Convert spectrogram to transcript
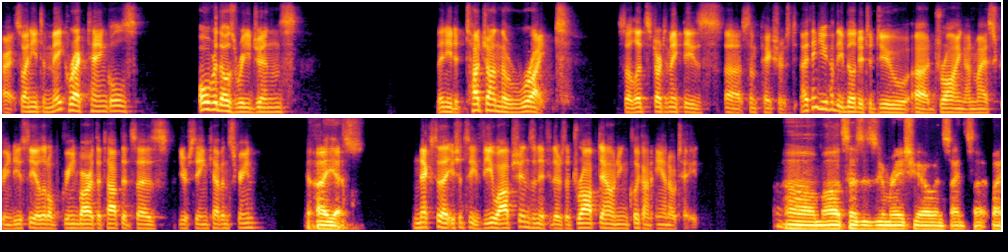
All right, so I need to make rectangles over those regions. They need to touch on the right. So let's start to make these uh, some pictures. I think you have the ability to do uh, drawing on my screen. Do you see a little green bar at the top that says you're seeing Kevin's screen? Uh, yes. Next to that, you should see view options, and if there's a drop down, you can click on annotate. Um, all it says is zoom ratio and side side by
